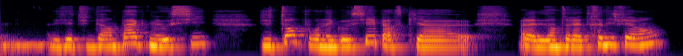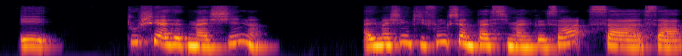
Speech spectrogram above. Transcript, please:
des études d'impact, mais aussi du temps pour négocier parce qu'il y a des intérêts très différents. Et toucher à cette machine, à une machine qui fonctionne pas si mal que ça, ça, ça,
